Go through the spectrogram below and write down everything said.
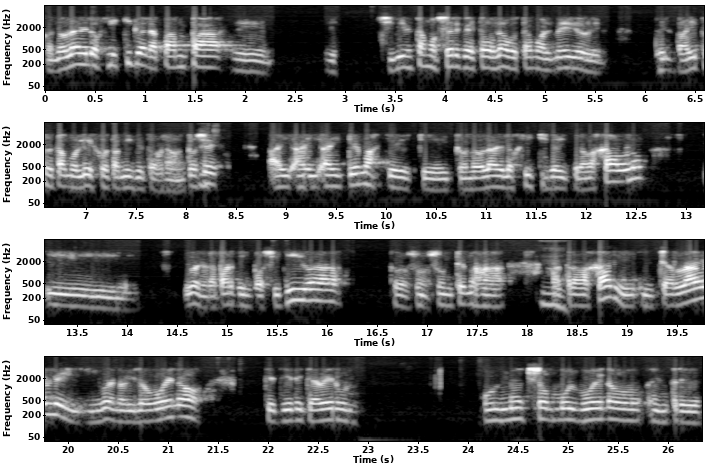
cuando habla de logística, La Pampa, eh, eh, si bien estamos cerca de todos lados, estamos al medio de, del país, pero estamos lejos también de todos lados. Entonces, hay, hay, hay temas que, que cuando habla de logística hay que trabajarlo y, bueno, la parte impositiva, todos son, son temas a, mm. trabajar y, charlable y, bueno, y lo bueno que tiene que haber un, un nexo muy bueno entre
